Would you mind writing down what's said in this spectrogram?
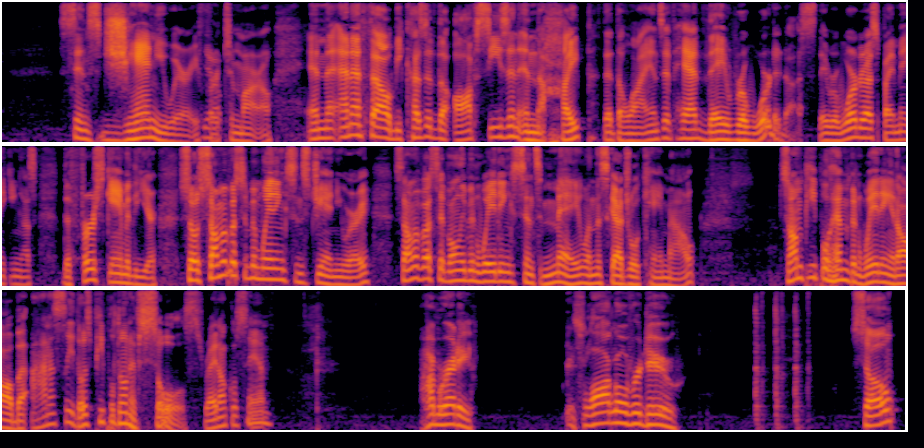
Since January for Yep. tomorrow. And the NFL, because of the offseason and the hype that the Lions have had, they rewarded us. They rewarded us by making us the first game of the year. So some of us have been waiting since January. Some of us have only been waiting since May when the schedule came out. Some people haven't been waiting at all, but honestly, those people don't have souls, right, Uncle Sam? I'm ready. It's long overdue. So,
